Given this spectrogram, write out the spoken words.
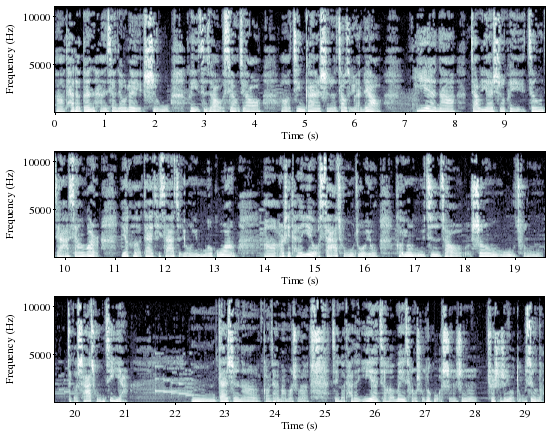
啊，它的根含橡胶类事物，可以制造橡胶，呃，茎干是造纸原料。叶呢，加入烟丝可以增加香味儿，也可代替砂子用于磨光，啊，而且它的叶有杀虫作用，可用于制造生物虫这个杀虫剂呀。嗯，但是呢，刚才毛毛说了，这个它的叶子和未成熟的果实是确实是有毒性的，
